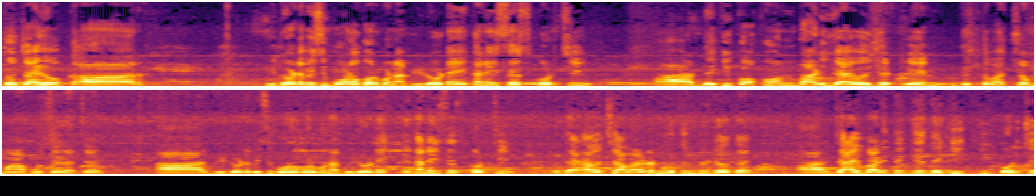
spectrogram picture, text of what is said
তো যাই হোক, আর ভিডিওটা বেশি বড় করব না, ভিডিওটা এখানেই শেষ করছি। আর দেখি কখন বাড়ি যায় ওই যে ট্রেন, দেখতে পাচ্ছ মা বসে গেছে। আর ভিডিওটা বেশি বড় করব না, ভিডিওটা এখানেই শেষ করছি। তো দেখা হচ্ছে আবার একটা নতুন ভিডিওতে। আর যাই বাড়িতে গিয়ে দেখি কি করছে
